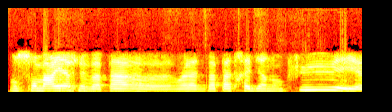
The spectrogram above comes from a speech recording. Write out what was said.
Bon, son mariage ne va pas, voilà, ne va pas très bien non plus et,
